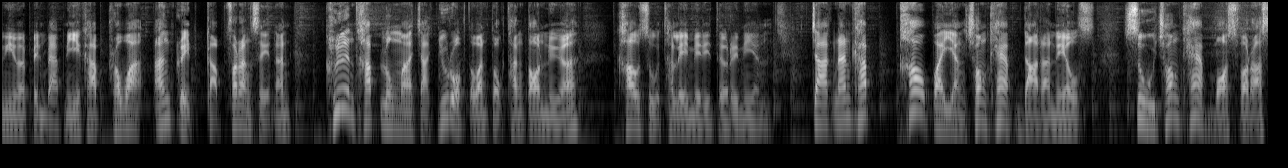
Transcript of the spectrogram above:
เมียมันเป็นแบบนี้ครับ เพราะว่าอังกฤษกับฝรั่งเศสนั้น เคลื่อนทัพลงมาจากยุโรปตะวันตกทางตอนเหนือ เข้าสู่ทะเลเมดิเตอร์เรเนียน จากนั้นครับเข้าไปยังช่องแคบดาร์ดาเนลส์สู่ช่องแคบบอสฟอรัส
